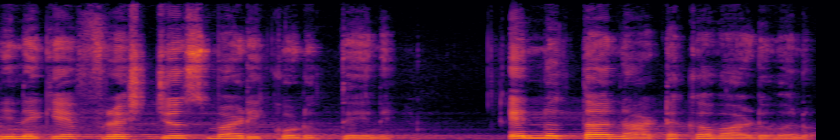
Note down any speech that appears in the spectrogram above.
ನಿನಗೆ ಫ್ರೆಶ್ ಜ್ಯೂಸ್ ಮಾಡಿ ಕೊಡುತ್ತೇನೆ, ಎನ್ನುತ್ತಾ ನಾಟಕವಾಡುವನು.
